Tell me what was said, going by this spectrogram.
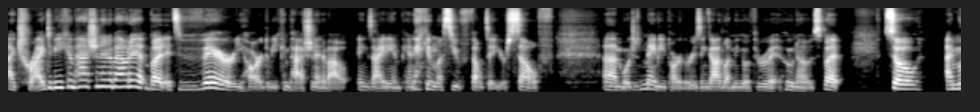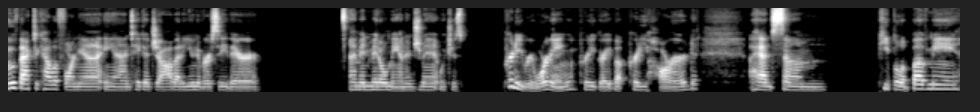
I tried to be compassionate about it, but it's very hard to be compassionate about anxiety and panic unless you've felt it yourself, um, which is maybe part of the reason God let me go through it. Who knows? But so I moved back to California and take a job at a university there. I'm in middle management, which is pretty rewarding, pretty great, but pretty hard. I had some people above me,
